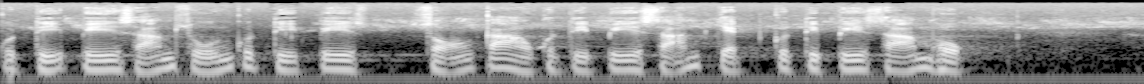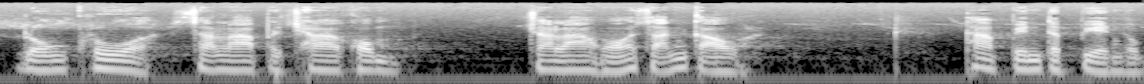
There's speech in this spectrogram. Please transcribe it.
กุฏิปีสามศูนย์กุฏิปีสองเก้ากุฏิปีสามเจ็ดกุฏิปีสามหกโรงครัวศาลาประชาคมศาลาหอสันเก่า ถ้าเป็นจะเปลี่ยนกับ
